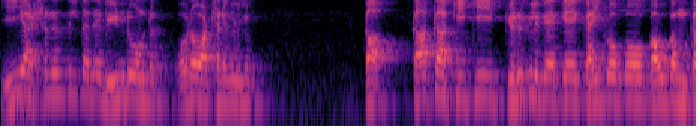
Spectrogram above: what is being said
ഈ അക്ഷരത്തിൽ തന്നെ വീണ്ടും ഉണ്ട് ഓരോ അക്ഷരങ്ങളിലും. ക കാക്ക കീ കീ കിറുകിൽ കേക്കെ കൈക്കോക്കോ കൗകം ക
